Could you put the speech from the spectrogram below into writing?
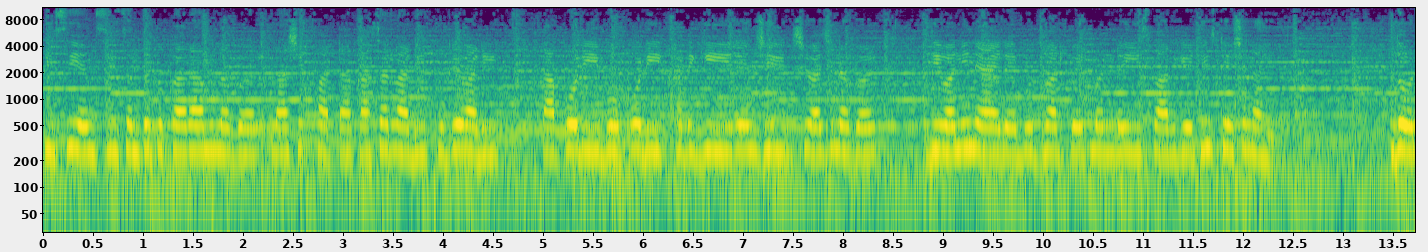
P C M C Sant Tukaram Nagar नाशिक फाटा कासरवाडी फुगेवाडी दापोरी भोपोरी खडगी रेंझिल शिवाजीनगर दिवाणी न्यायालय बुधवार पेठ मंडई स्वारगेट ही स्टेशन आहेत. दोन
